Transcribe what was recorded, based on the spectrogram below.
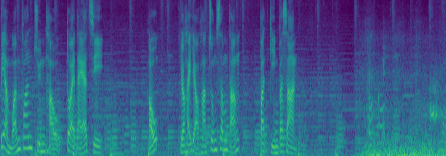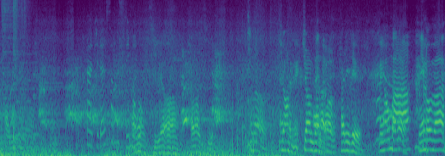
俾人揾翻轉頭都係第一次。好，約喺遊客中心等，不見不散。戴住頂紳士帽。似啊，可能似。Hello，John，John How do you do？你好嘛？你好嘛？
